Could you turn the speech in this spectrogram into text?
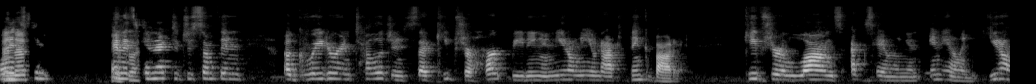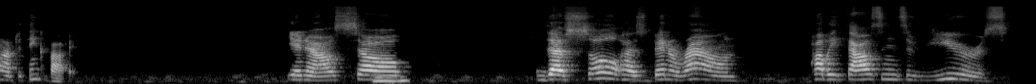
And, and that's and it's connected to something a greater intelligence that keeps your heart beating and you don't even have to think about it. Keeps your lungs exhaling and inhaling. You don't have to think about it. You know, so mm-hmm. the soul has been around probably thousands of years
